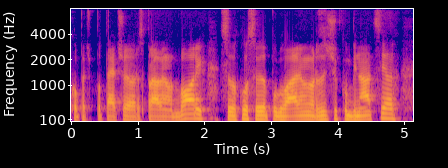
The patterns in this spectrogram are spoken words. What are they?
ko pač potečejo razprave na odborih, se lahko seveda pogovarjamo o različnih kombinacijah, uh,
